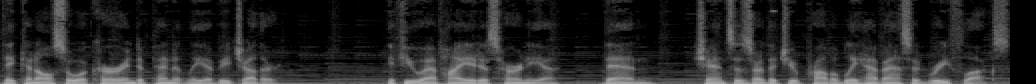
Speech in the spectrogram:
they can also occur independently of each other. If you have hiatus hernia, then chances are that you probably have acid reflux.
